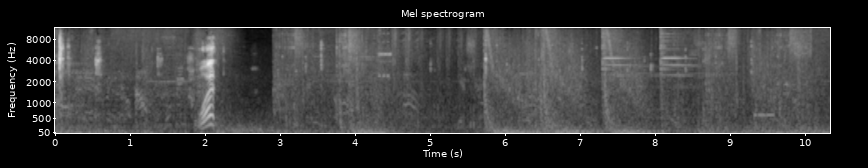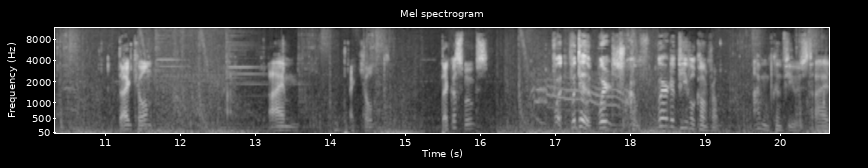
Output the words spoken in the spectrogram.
What? Did I kill him? I'm... I killed... Go Smooks. What, did, where did you come, where did people come from? I'm confused. I...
